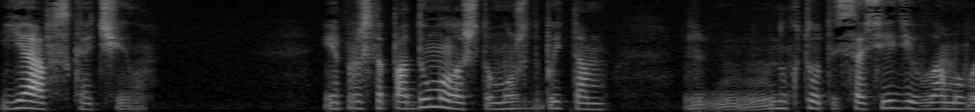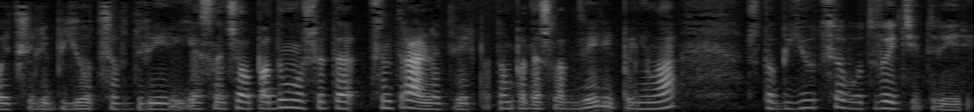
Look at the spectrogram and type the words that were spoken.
Я вскочила. Я просто подумала, что, может быть, там ну, кто-то из соседей вламывается или бьется в двери. Я сначала подумала, что это центральная дверь, потом подошла к двери и поняла, что бьются вот в эти двери.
